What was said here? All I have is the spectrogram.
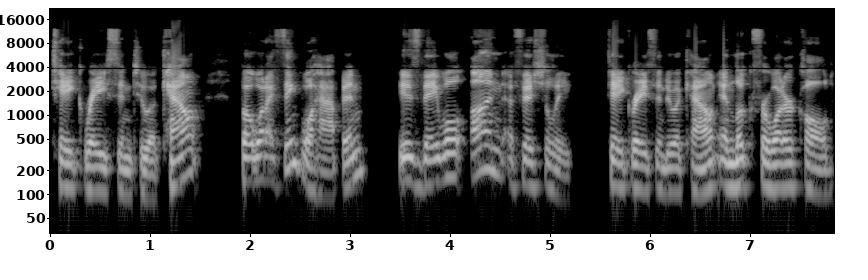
take race into account. But what I think will happen is they will unofficially take race into account and look for what are called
